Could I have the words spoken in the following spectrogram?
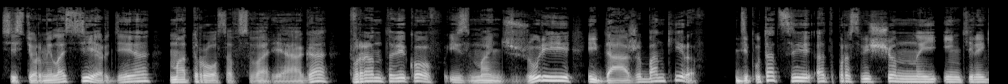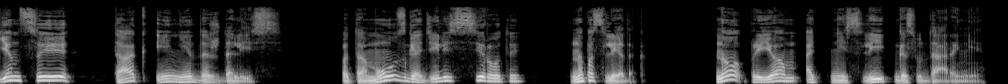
сестер милосердия, матросов сваряга, фронтовиков из Маньчжурии и даже банкиров. Депутации от просвещенной интеллигенции так и не дождались. Потому сгодились сироты. Напоследок. Но прием отнесли государыне.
